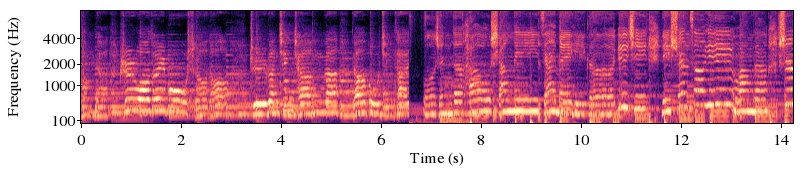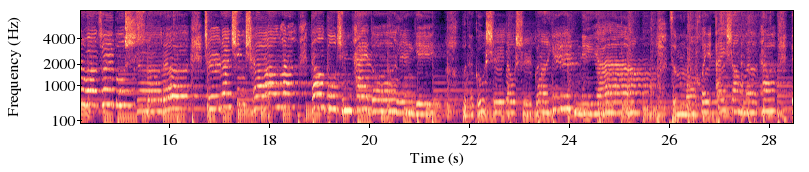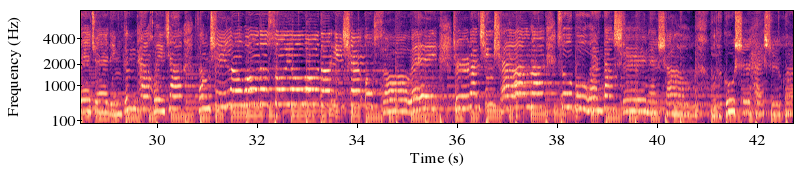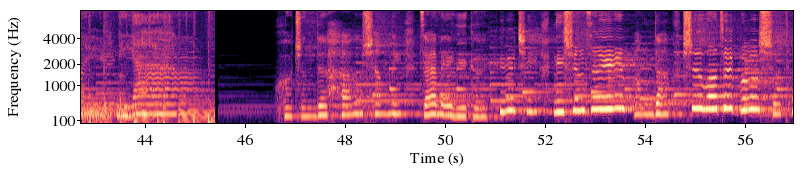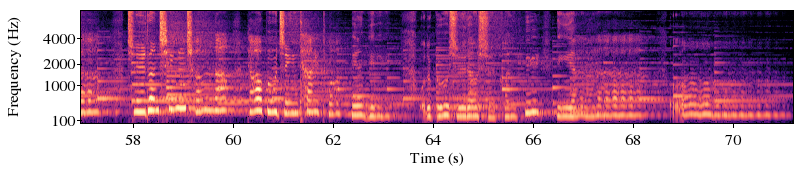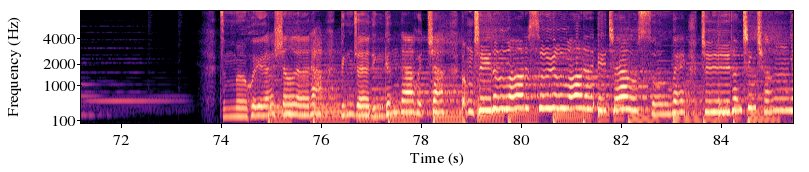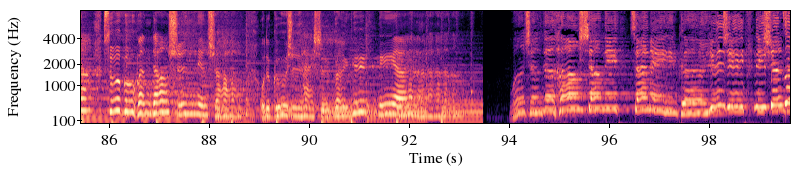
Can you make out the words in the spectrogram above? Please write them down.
忘的是我最不舍的。纸短情长啊，道不尽太。我真的好想你，在每一个雨季，你选择遗忘的故事都是关于你呀。怎么会爱上了他？别决定跟他回家，放弃了我的所有，我的一切无所谓。纸短情长啊，诉不完当时年少，我的故事还是关于好想你，在每一个雨季，你选择遗忘的是我最不舍的。纸短情长啊，道不尽太多涟漪，我的故事都是关于你呀、怎么会爱上了他，并决定跟他回家，放弃了我的所有，我的一切无所谓。纸短情长呀，诉不完当时年少，我的故事还是关于你呀、我真的好想你，在每一个雨你选择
